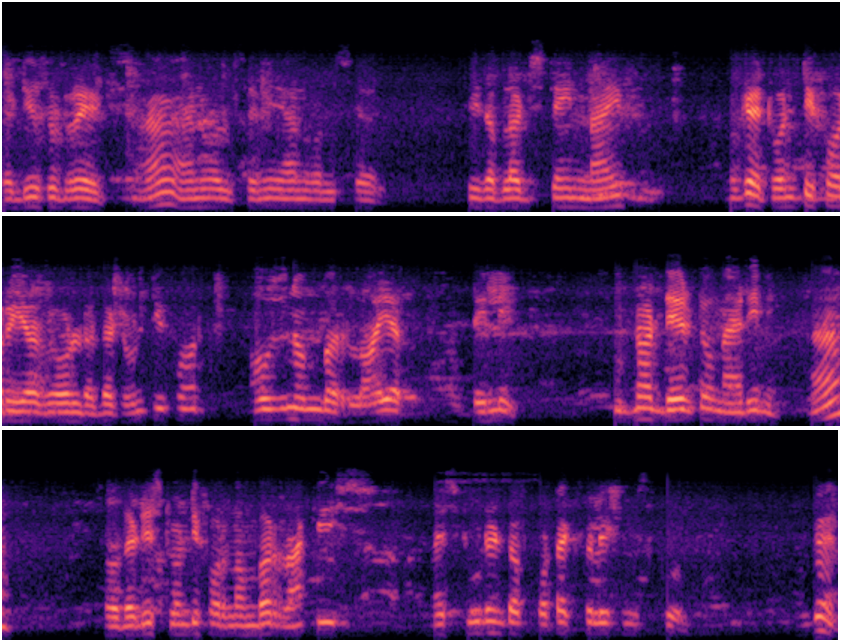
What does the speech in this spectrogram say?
Reduced rates, huh? annual, semi-annual sale. See the blood-stained knife, Okay, 24 years old. The 24 house number lawyer of Delhi would not dare to marry me. Huh? So that is 24 number. Rakesh, my student of Kotak Solution School. Okay.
